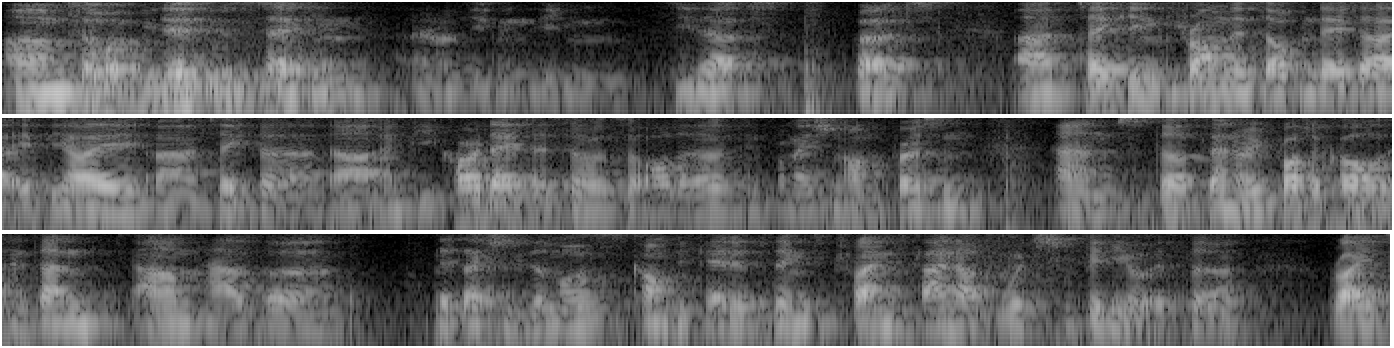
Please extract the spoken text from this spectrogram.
Um, so what we did was taking, I don't know if you can even see that, but uh, taking from this open data API, uh, take the uh, MP core data, so, so all the information on the person and the plenary protocol, and then um, have a it's actually the most complicated thing to try and find out which video is the right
